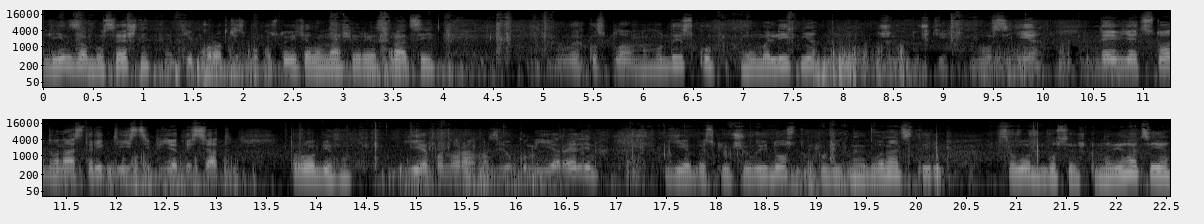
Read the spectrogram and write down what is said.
Лінза, босешний. Ті короткі з боку стоїть, але в нашій реєстрації. На легкосплавному диску, гума літня, шилдочки бос є. 9100, 12 рік, 250 пробігу. Є панорама з люком, є релінг, є безключовий доступ, по вікнах 12 рік, салон, босешка, навігація,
